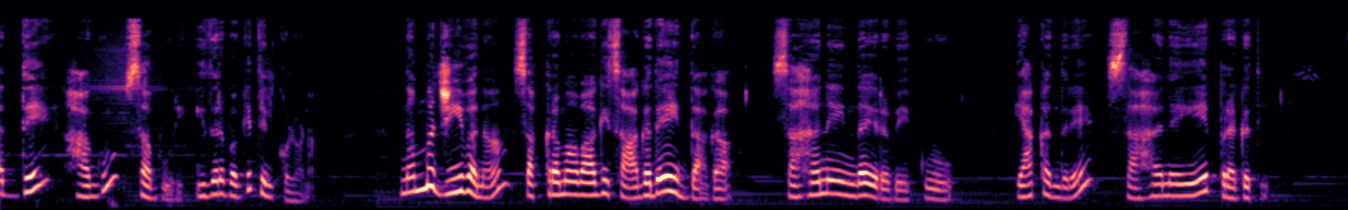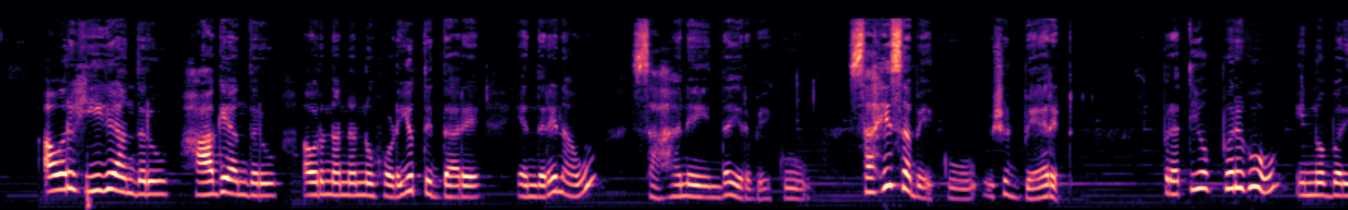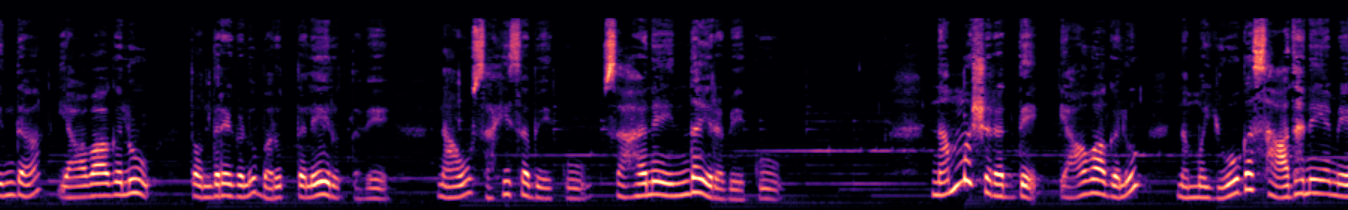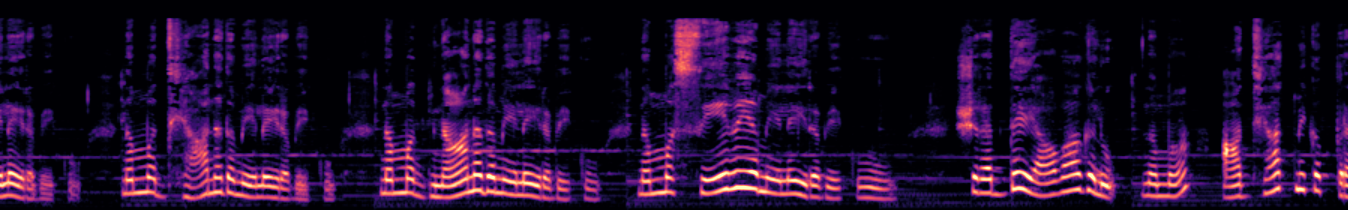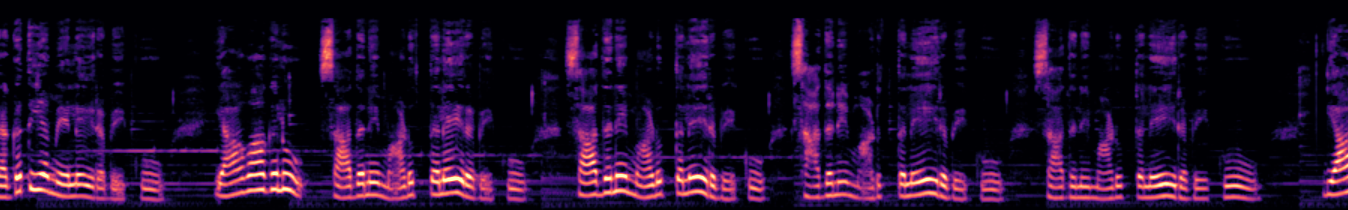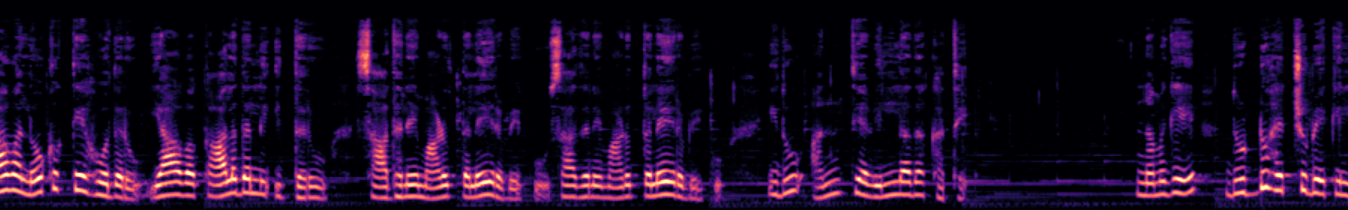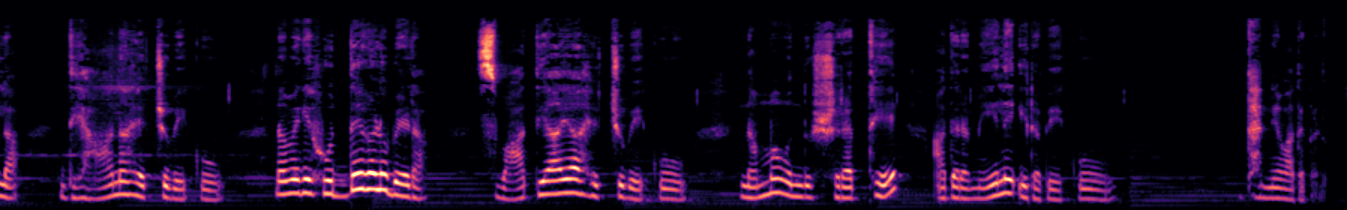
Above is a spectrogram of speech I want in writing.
ಶ್ರದ್ಧೆ ಹಾಗೂ ಸಬೂರಿ ಇದರ ಬಗ್ಗೆ ತಿಳ್ಕೊಳ್ಳೋಣ. ನಮ್ಮ ಜೀವನ ಸಕ್ರಮವಾಗಿ ಸಾಗದೇ ಇದ್ದಾಗ ಸಹನೆಯಿಂದ ಇರಬೇಕು. ಯಾಕಂದರೆ ಸಹನೆಯೇ ಪ್ರಗತಿ. ಅವರು ಹೀಗೆ ಅಂದರು, ಹಾಗೆ ಅಂದರು, ಅವರು ನನ್ನನ್ನು ಹೊಡೆಯುತ್ತಿದ್ದಾರೆ ಎಂದರೆ ನಾವು ಸಹನೆಯಿಂದ ಇರಬೇಕು. ಸಹಿಸಬೇಕು. ಯು ಶುಡ್ ಬೇರ್ ಇಟ್ ಪ್ರತಿಯೊಬ್ಬರಿಗೂ ಇನ್ನೊಬ್ಬರಿಂದ ಯಾವಾಗಲೂ ತೊಂದರೆಗಳು ಬರುತ್ತಲೇ ಇರುತ್ತವೆ. ನಾವು ಸಹಿಸಬೇಕು, ಸಹನೆಯಿಂದ ಇರಬೇಕು. ನಮ್ಮ ಶ್ರದ್ಧೆ ಯಾವಾಗಲೂ ನಮ್ಮ ಯೋಗ ಸಾಧನೆಯ ಮೇಲೆ ಇರಬೇಕು. ನಮ್ಮ ಧ್ಯಾನದ ಮೇಲೆ ಇರಬೇಕು. ನಮ್ಮ ಜ್ಞಾನದ ಮೇಲೆ ಇರಬೇಕು. ನಮ್ಮ ಸೇವೆಯ ಮೇಲೆ ಇರಬೇಕು. ಶ್ರದ್ಧೆ ಯಾವಾಗಲೂ ನಮ್ಮ ಆಧ್ಯಾತ್ಮಿಕ ಪ್ರಗತಿಯ ಮೇಲೆ ಇರಬೇಕು. ಯಾವಾಗಲೂ ಸಾಧನೆ ಮಾಡುತ್ತಲೇ ಇರಬೇಕು. ಸಾಧನೆ ಮಾಡುತ್ತಲೇ ಇರಬೇಕು. ಸಾಧನೆ ಮಾಡುತ್ತಲೇ ಇರಬೇಕು. ಸಾಧನೆ ಮಾಡುತ್ತಲೇ ಇರಬೇಕು. ಯಾವ ಲೋಕಕ್ಕೆ ಹೋದರೂ, ಯಾವ ಕಾಲದಲ್ಲಿ ಇದ್ದರೂ ಸಾಧನೆ ಮಾಡುತ್ತಲೇ ಇರಬೇಕು. ಸಾಧನೆ ಮಾಡುತ್ತಲೇ ಇರಬೇಕು. ಇದು ಅಂತ್ಯವಿಲ್ಲದ ಕಥೆ. ನಮಗೆ ದುಡ್ಡು ಹೆಚ್ಚು ಬೇಕಿಲ್ಲ, ಧ್ಯಾನ ಹೆಚ್ಚು ಬೇಕು. ನಮಗೆ ಹುದ್ದೆಗಳು ಬೇಡ ಸ್ವಾಧ್ಯಾಯ ಹೆಚ್ಚು ಬೇಕು ನಮ್ಮ ಒಂದು ಶ್ರದ್ಧೆ ಅದರ ಮೇಲೆ ಇರಬೇಕು. ಧನ್ಯವಾದಗಳು.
